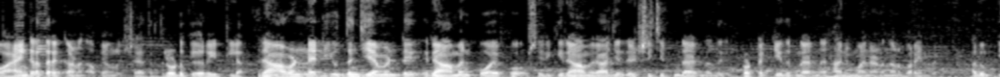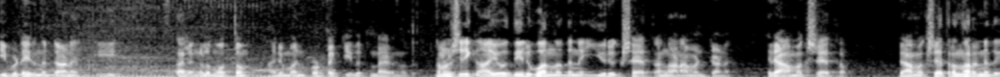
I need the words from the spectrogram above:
ഭയങ്കര തിരക്കാണ്. അപ്പോൾ ഞങ്ങൾ ക്ഷേത്രത്തിലോട്ട് കയറിയിട്ടില്ല രാവണനായിട്ട് യുദ്ധം ചെയ്യാൻ വേണ്ടി രാമൻ പോയപ്പോൾ ശരിക്കും രാമരാജൻ രക്ഷിച്ചിട്ടുണ്ടായിരുന്നത് പ്രൊട്ടക്ട് ചെയ്തിട്ടുണ്ടായിരുന്നത് ഹനുമാനാണെന്നാണ് പറയുന്നത്. അതും ഇവിടെ ഇരുന്നിട്ടാണ് ഈ സ്ഥലങ്ങൾ മൊത്തം ഹനുമാൻ പ്രൊട്ടക്ട് ചെയ്തിട്ടുണ്ടായിരുന്നത്. നമ്മൾ ശരിക്കും അയോധ്യയിൽ വന്നത് തന്നെ ഈ ഒരു ക്ഷേത്രം കാണാൻ വേണ്ടിയിട്ടാണ്. രാമക്ഷേത്രം. രാമക്ഷേത്രം എന്ന് പറയുന്നത്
